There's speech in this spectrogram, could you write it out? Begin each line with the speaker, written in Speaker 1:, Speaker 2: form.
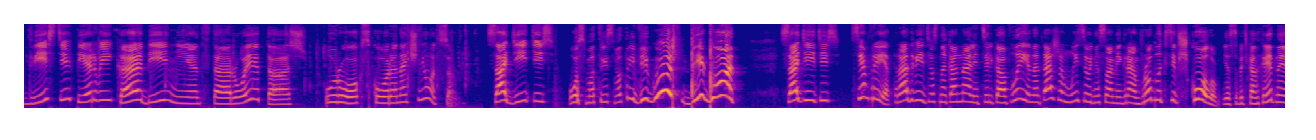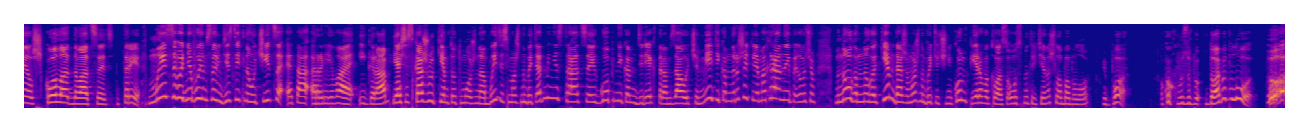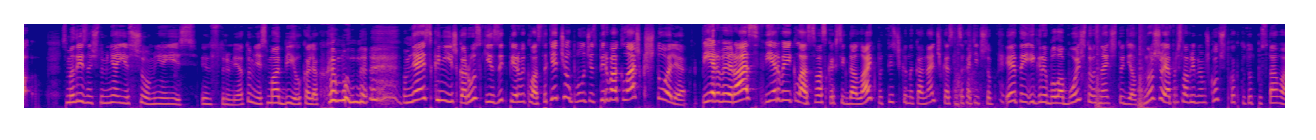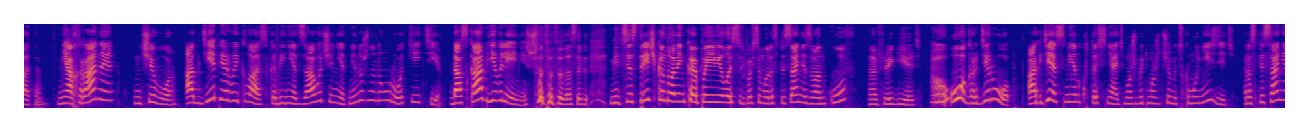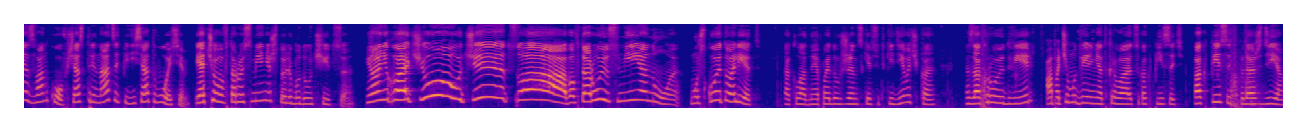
Speaker 1: 201 кабинет, второй этаж. Урок скоро начнется. Садитесь. О, смотри, смотри, бегут, бегут. Садитесь. Всем привет! Рада видеть вас на канале Телькаплей и Наташа. Мы сегодня с вами играем в Роблоксе в школу. Если быть конкретной, школа 23. Мы сегодня будем с вами действительно учиться. Это ролевая игра. Я сейчас скажу, кем тут можно быть. Здесь можно быть администрацией, гопником, директором, заучем, медиком, нарушителем охраны. В общем, много-много кем. Даже можно быть учеником первого класса. О, смотрите, я нашла бабло. Ебать. А как вы забыли? Дай бабло. А! Смотри, значит, у меня есть что? У меня есть инструмент, у меня есть мобилка, ля, какая модная. У меня есть книжка, русский язык, первый класс. Так я что, получилось, первоклашка, что ли? Первый раз, первый класс. С вас, как всегда, лайк, подписочка на каналчик. Если захотите, чтобы этой игры было больше, то вы знаете, что делать. Ну что, я пришла в любимую школу, что как-то тут пустовато. Ни охраны, Ничего. А где первый класс? Кабинет завуча? Нет, мне нужно на уроки идти. Доска объявлений. Что тут у нас? Медсестричка новенькая появилась, судя по всему, расписание звонков. Офигеть. О, гардероб. А где сменку-то снять? Может быть, может что-нибудь скоммунизить? Расписание звонков. Сейчас 13.58. Я что, во второй смене, что ли, буду учиться? Я не хочу учиться во вторую смену. Мужской туалет. Так, ладно, я пойду в женский, я все-таки девочка. Закрою дверь. А почему двери не открываются, как писать? Как писать? Подожди.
